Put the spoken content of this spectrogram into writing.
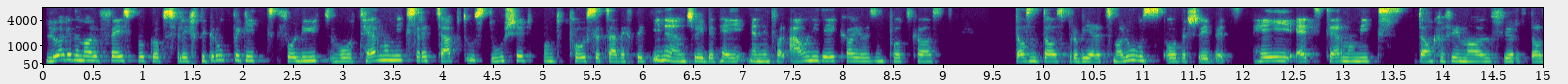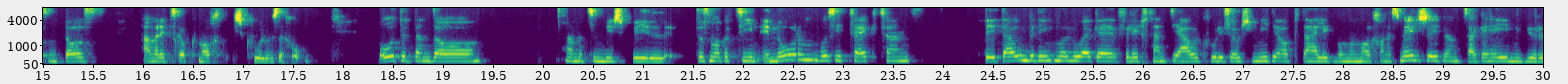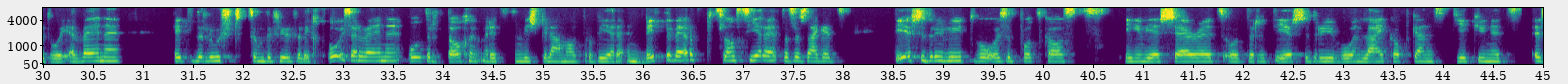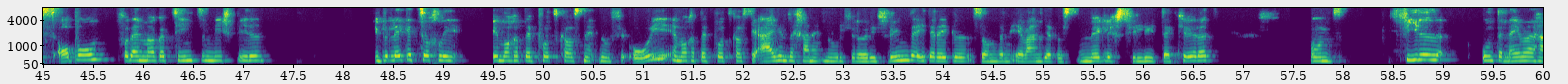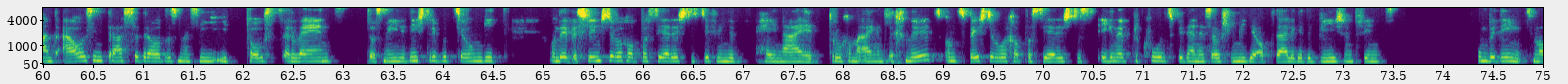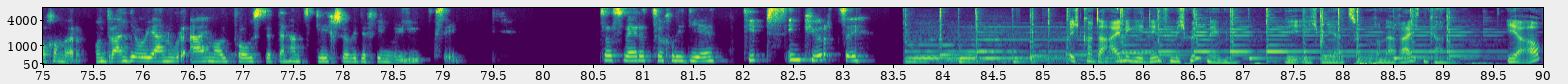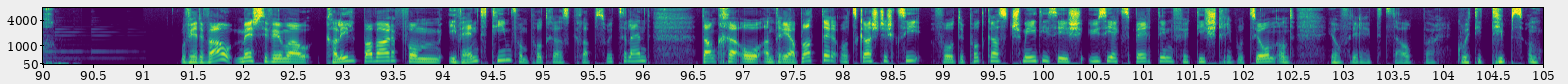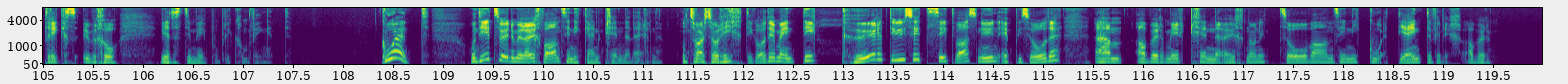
Schaut mal auf Facebook, ob es vielleicht eine Gruppe gibt von Leuten, die Thermomix-Rezepte austauschen und postet es einfach dort rein und schreiben, hey, wir haben im Fall auch eine Idee in unserem Podcast, das und das probieren es mal aus. Oder schreiben, hey, at Thermomix, danke vielmals für das und das, haben wir jetzt gerade gemacht, ist cool rausgekommen. Oder dann da haben wir zum Beispiel das Magazin Enorm, wo sie getaggt haben, dort auch unbedingt mal schauen. Vielleicht haben die auch eine coole Social Media Abteilung, wo man mal ein Mail schreiben kann und sagen, hey, wir würden euch erwähnen. Hättet ihr Lust, zum dafür vielleicht uns erwähnen? Oder da könnte man jetzt zum Beispiel auch mal probieren, einen Wettbewerb zu lancieren, dass er sagt, die ersten drei Leute, die unseren Podcast irgendwie sharen oder die ersten drei, die ein Like abgeben, die gewinnen ein Abo von dem Magazin zum Beispiel. Überlegt so ein bisschen, ihr macht den Podcast nicht nur für euch, ihr macht den Podcast ja eigentlich auch nicht nur für eure Freunde in der Regel, sondern ihr wollt ja, dass möglichst viele Leute hören. Und viele Unternehmen haben auch ein Interesse daran, dass man sie in Posts erwähnt, dass man ihnen Distribution gibt. Und eben das Schlimmste, was passieren kann, ist, dass sie finden, hey, nein, brauchen wir eigentlich nicht. Und das Beste, was passieren kann, ist, dass irgendjemand Cooles bei diesen Social Media Abteilungen dabei ist und findet, unbedingt, machen wir. Und wenn die euch auch nur einmal postet, dann haben sie gleich schon wieder viel mehr Leute gesehen. Das wären so ein bisschen die Tipps in Kürze. Ich konnte einige Ideen für mich mitnehmen, wie ich mehr Zuhörer erreichen kann. Ihr auch? Auf jeden Fall. Merci vielmals Khalil Bavar vom Event-Team vom Podcast Club Switzerland. Danke auch Andrea Blatter, die zu Gast war von der Podcast-Schmiede. Sie ist unsere Expertin für Distribution und ich hoffe, ihr habt jetzt auch ein paar gute Tipps und Tricks bekommen, wie das die mehr Publikum findet. Gut. Und jetzt würden wir euch wahnsinnig gerne kennenlernen. Und zwar so richtig, oder? Ich meine, ihr hört uns jetzt seit was, neun Episoden, ähm, aber wir kennen euch noch nicht so wahnsinnig gut. Die einen vielleicht, aber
